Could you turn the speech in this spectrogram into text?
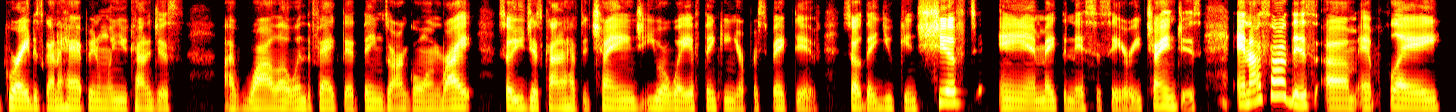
great is going to happen when you kind of just like wallow in the fact that things aren't going right. So you just kind of have to change your way of thinking your perspective so that you can shift and make the necessary changes. And i saw this um, at play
